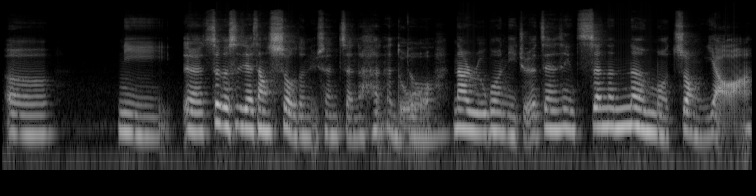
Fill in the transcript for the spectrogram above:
呃，你呃，这个世界上瘦的女生真的很多，那如果你觉得这件事情真的那么重要啊。”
